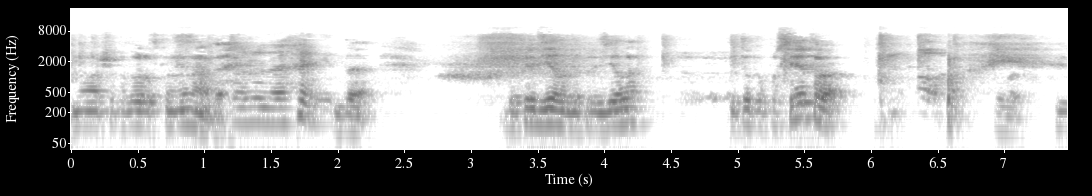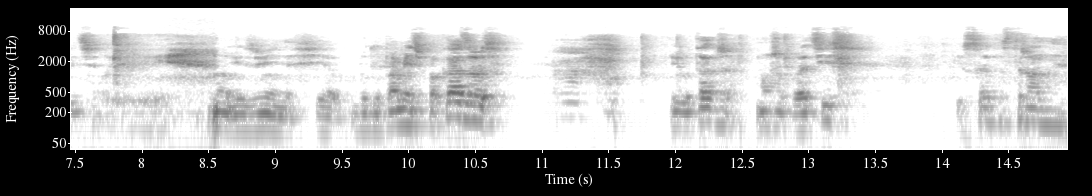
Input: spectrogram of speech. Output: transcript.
Ну, вообще подворотку не надо. Да. да. До предела, до предела. И только после этого... Вот, видите? Ну, извините, я буду поменьше показывать. И вот так же можно пройтись и с этой стороны,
